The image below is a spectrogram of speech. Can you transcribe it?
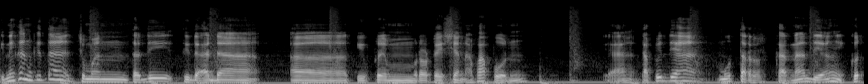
ini kan kita cuman tadi tidak ada uh, keyframe rotation apa pun ya. Tapi dia muter karena dia ngikut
